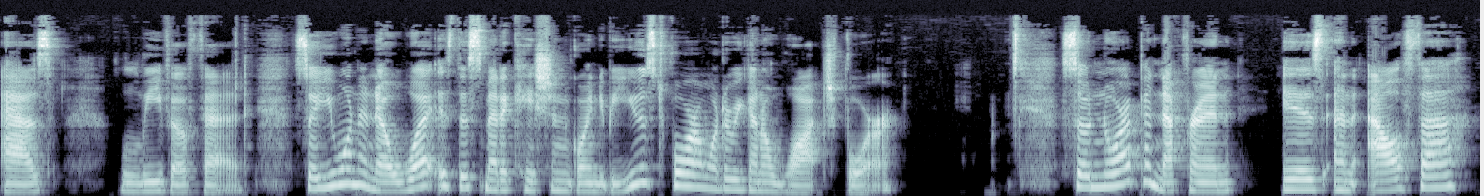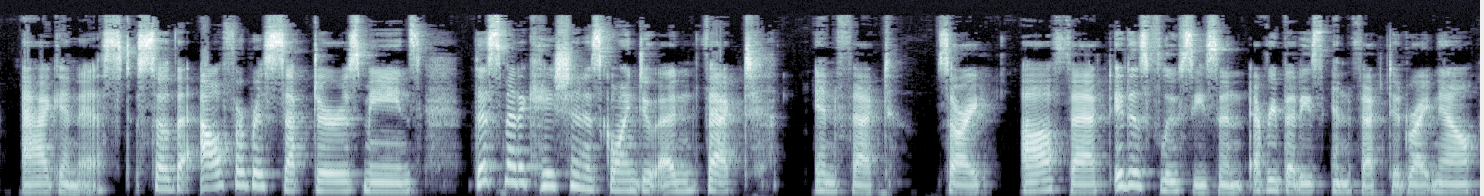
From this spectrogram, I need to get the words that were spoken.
as Levophed. So you want to know what is this medication going to be used for and what are we going to watch for? So norepinephrine is an alpha agonist. So the alpha receptors means this medication is going to infect infect sorry affect it is flu season. Everybody's infected right now.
